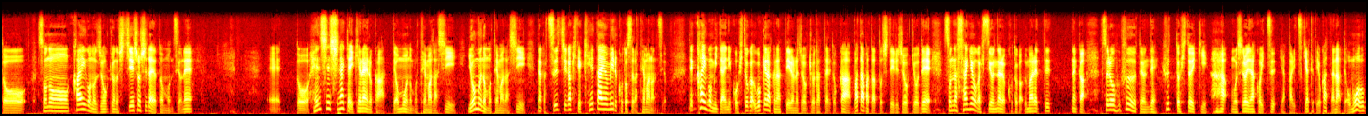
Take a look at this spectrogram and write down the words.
と、その介護の状況のシチュエーション次第だと思うんですよね。え、と、返信しなきゃいけないのかって思うのも手間だし、読むのも手間だし、なんか通知が来て携帯を見ることすら手間なんですよ。で、介護みたいにこう人が動けなくなっているような状況だったりとか、バタバタとしている状況で、そんな作業が必要になることが生まれて、なんか、それをふーっと読んで、ふっと一息、はは、面白いな、こいつ、やっぱり付き合っててよかったなって思う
